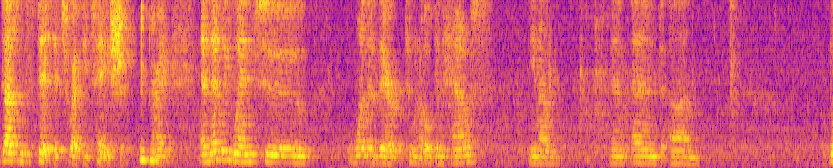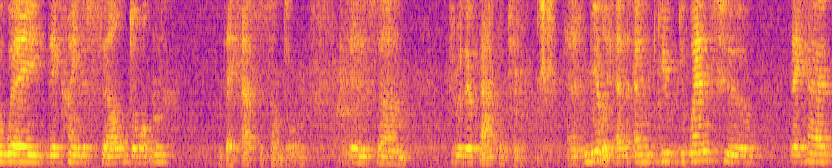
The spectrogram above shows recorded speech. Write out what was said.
doesn't fit its reputation, Mhm. right? And then we went to one of their to an open house, you know, and and um, the way they kind of sell Dalton, they have to sell Dalton, is um, through their faculty, and really, and and you you went to, they had.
